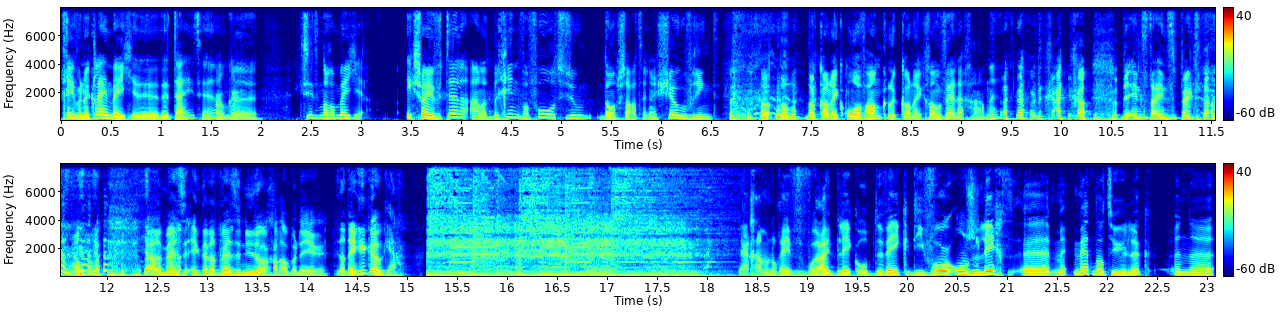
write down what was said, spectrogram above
Geef me een klein beetje de, de tijd. Hè, om, Oké. eh, ik zit er nog een beetje... Ik zal je vertellen, aan het begin van volgend seizoen, dan staat er een show, vriend. dan, dan, dan kan ik onafhankelijk kan ik gewoon verder gaan. Hè? Nou, dan ga je gewoon de Insta-inspector volgen. ja, de mensen, ik denk dat mensen nu al gaan abonneren. Dat denk ik ook, ja. Ja, gaan we nog even vooruitblikken op de week die voor ons ligt. eh, met, natuurlijk een eh, nou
